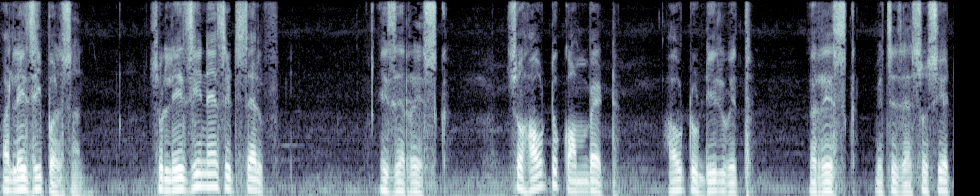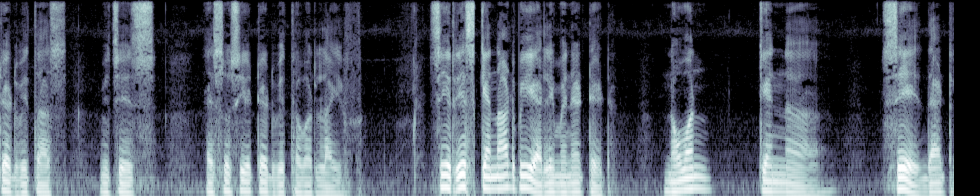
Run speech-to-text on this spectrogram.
a lazy person. So, laziness itself is a risk. So, how to combat, how to deal with risk which is associated with us, which is associated with our life? See, risk cannot be eliminated. No one can uh, say that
